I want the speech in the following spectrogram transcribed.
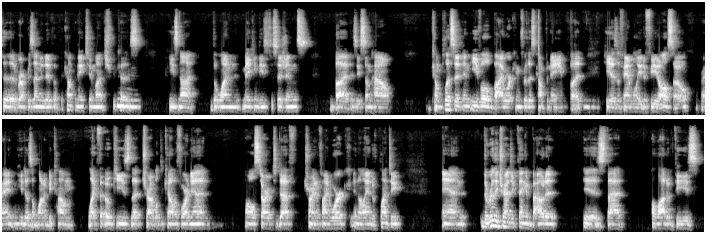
the representative of the company too much because mm-hmm. he's not the one making these decisions, but is he somehow complicit in evil by working for this company? But mm-hmm. he has a family to feed also, right? And he doesn't want to become like the Okies that traveled to California and all starved to death trying to find work in the land of plenty. And the really tragic thing about it is that a lot of these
